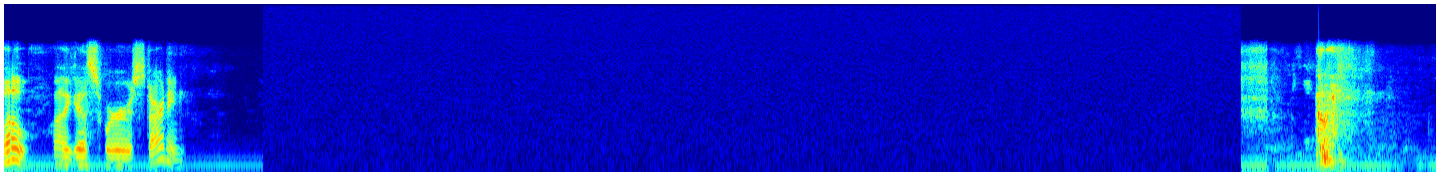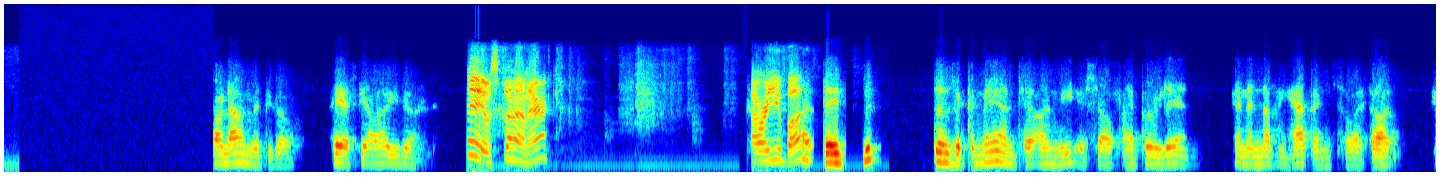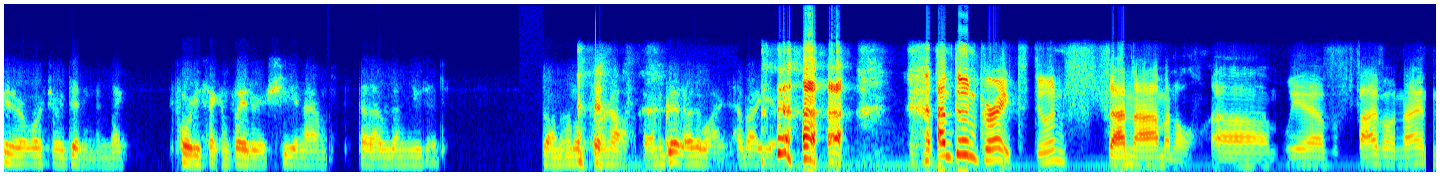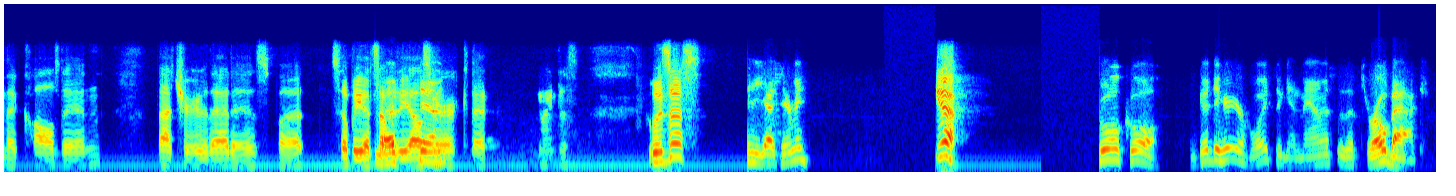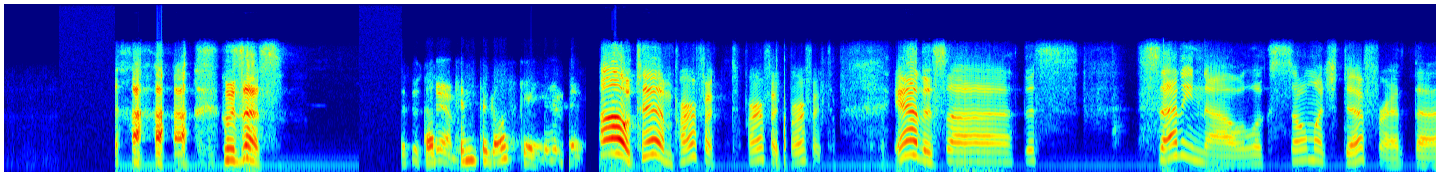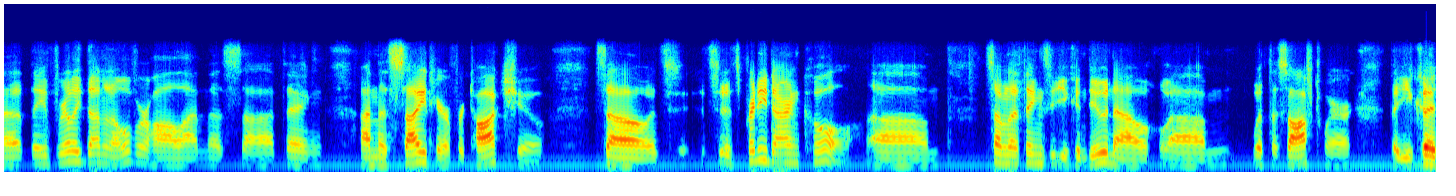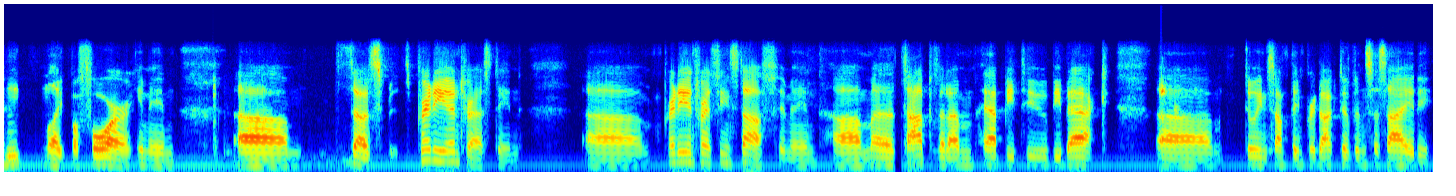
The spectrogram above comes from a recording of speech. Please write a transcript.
Whoa, I guess we're starting. Oh, now I'm good to go. Hey, SPL, how you doing? Hey, what's going on, Eric? How are you, bud? Uh, they, there's a command to unmute yourself, and I put it in, and then nothing happened. So I thought either it worked or it didn't. And like 40 seconds later, she announced that I was unmuted. So I'm a little thrown off, but I'm good otherwise. How about you? I'm doing great, doing phenomenal. Um, we have 509 that called in. Not sure who that is, but so we had somebody That's else, Tim. Eric, that joined us. Who is this? Can you guys hear me? Yeah. Cool, cool. Good to hear your voice again, man. This is a throwback. Who's this? This is That's Tim. Tim Pogolski. Oh, Tim. Perfect. Perfect. Perfect. Yeah, this uh this setting now looks so much different. Uh, they've really done an overhaul on this uh, thing on this site here for TalkShoe. So it's it's it's pretty darn cool. Um, some of the things that you can do now um, with the software that you couldn't like before. You mean, um, so it's it's pretty interesting. Um, pretty interesting stuff. I mean, um, at the top of it, I'm happy to be back um, doing something productive in society.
